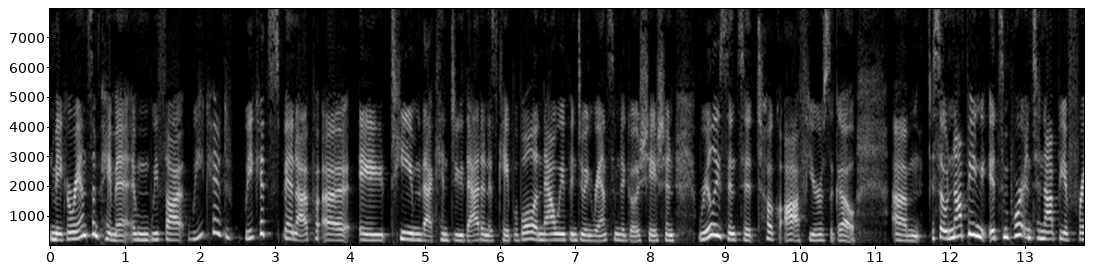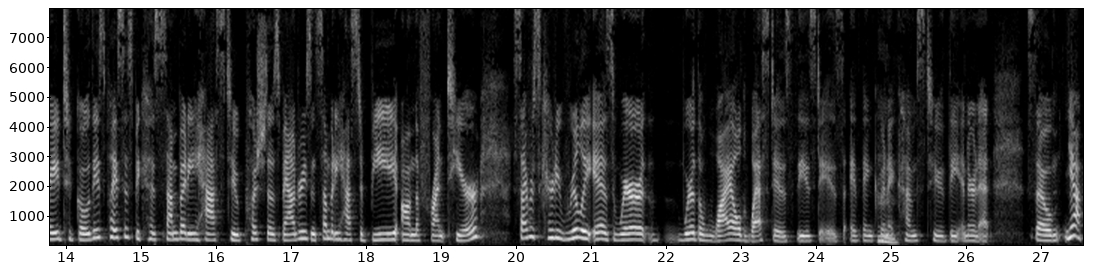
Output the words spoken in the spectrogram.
make a ransom payment. And we thought we could, we could spin up a, a team that can do that and is capable. And now we've been doing ransom negotiation really since it took off years ago. Um, so not being, it's important to not be afraid to go these places because somebody has to push those boundaries and somebody has to be on the frontier. Cybersecurity really is where where the wild west is these days. I think when mm. it comes to the internet. So yeah,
